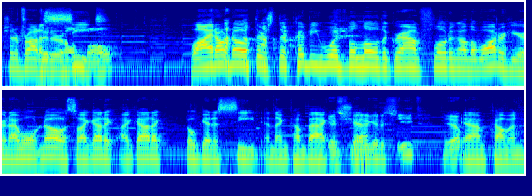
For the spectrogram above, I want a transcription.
should have brought a Did it seat. Well, I don't know if there's there could be wood below the ground floating on the water here, and I won't know. So I gotta I gotta go get a seat and then come back and Guess you gotta get a seat. Yep. Yeah, I'm coming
